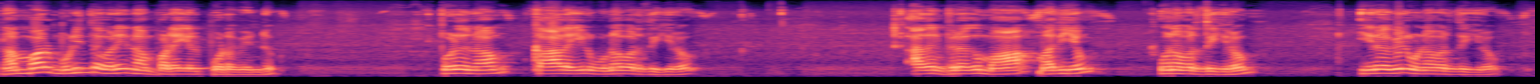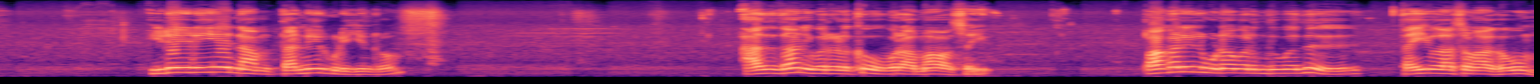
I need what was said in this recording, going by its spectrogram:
நம்மால் முடிந்தவரை நாம் படையல் போட வேண்டும். இப்பொழுது நாம் காலையில் உணவருந்துகிறோம். அதன் பிறகு மா மதியம் உணவருந்துகிறோம். இரவில் உணவருந்துகிறோம். இடையிடையே நாம் தண்ணீர் குடிக்கின்றோம். அதுதான் இவர்களுக்கு ஒவ்வொரு அமாவாசையும். பகலில் உணவருந்துவது தை மாதமாகவும்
